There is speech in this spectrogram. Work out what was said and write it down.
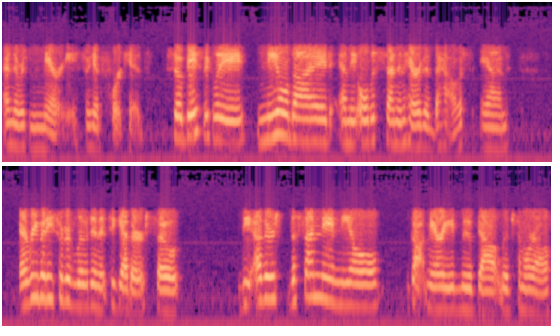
and there was Mary. So he had four kids. So basically, Neil died, and the oldest son inherited the house, and everybody sort of lived in it together. So the others, the son named Neil got married, moved out, lived somewhere else.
